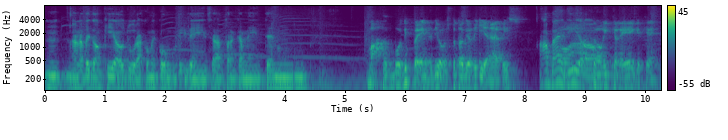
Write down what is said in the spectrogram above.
Mm, la vedo anch'io dura come convivenza, francamente. Non... Ma boh, dipende, io rispetto a Gary Harris Ah beh, Dio. Tori Craig che...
